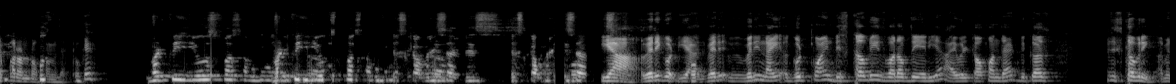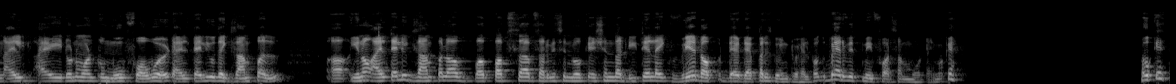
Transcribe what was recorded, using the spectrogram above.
Dapr on top of that okay But we use for something. But we use for something discovery service. Discovery service. Yeah, very good. Yeah, very very nice. Good point. Discovery is one of the area. I will talk on that because discovery. I mean, I'll I don't want to move forward. I'll tell you the example. Uh, you know, I'll tell you example of pub, sub service invocation. The detail like where the Dapr is going to help. Okay, bear with me for some more time. Okay. Okay.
